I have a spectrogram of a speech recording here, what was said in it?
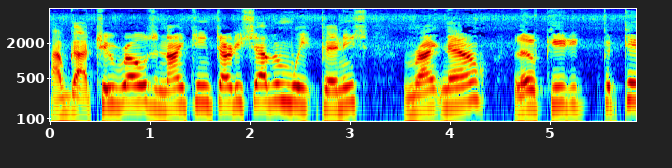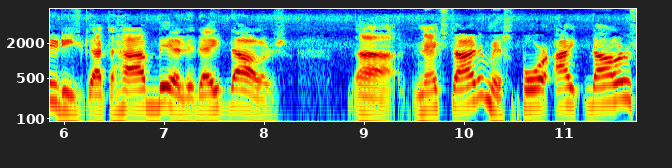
I've got two rolls of 1937 wheat pennies. And right now, little kitty patooties got the high bid at $8. Uh, next item is four Ike dollars,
